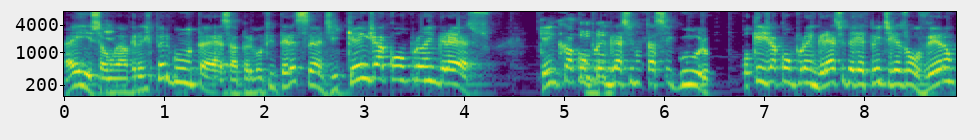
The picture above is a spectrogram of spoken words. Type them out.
É isso, é uma grande pergunta essa, uma pergunta interessante. E quem já comprou ingresso? Quem já comprou ingresso e não está seguro? Ou quem já comprou ingresso e de repente resolveram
